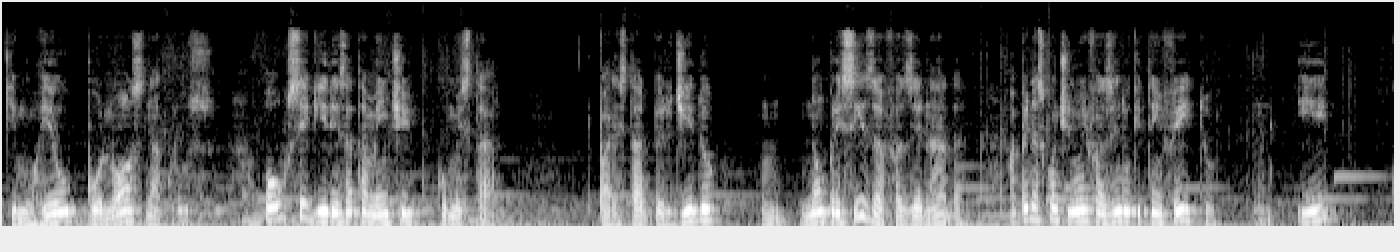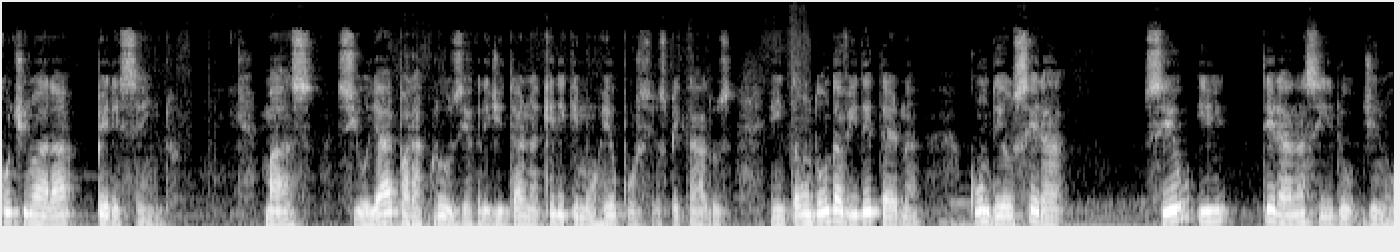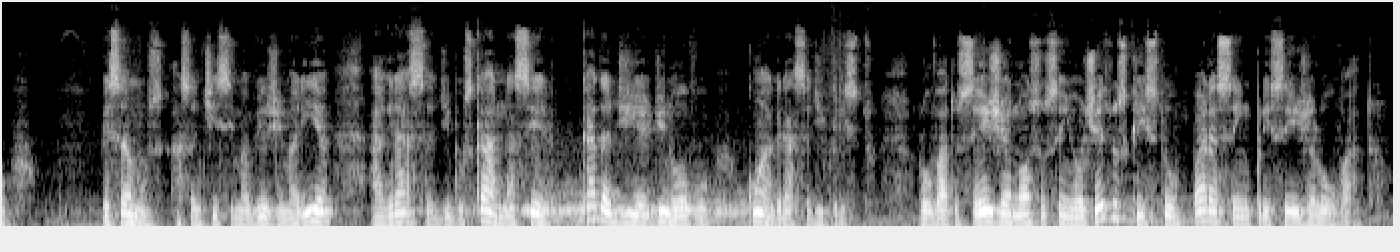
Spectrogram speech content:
que morreu por nós na cruz, ou seguir exatamente como está. Para estar perdido, hum, não precisa fazer nada, apenas continue fazendo o que tem feito hum, e continuará perecendo. Mas, se olhar para a cruz e acreditar naquele que morreu por seus pecados, então o dom da vida eterna com Deus será seu e terá nascido de novo. Peçamos à Santíssima Virgem Maria a graça de buscar nascer cada dia de novo com a graça de Cristo. Louvado seja nosso Senhor Jesus Cristo, para sempre seja louvado.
